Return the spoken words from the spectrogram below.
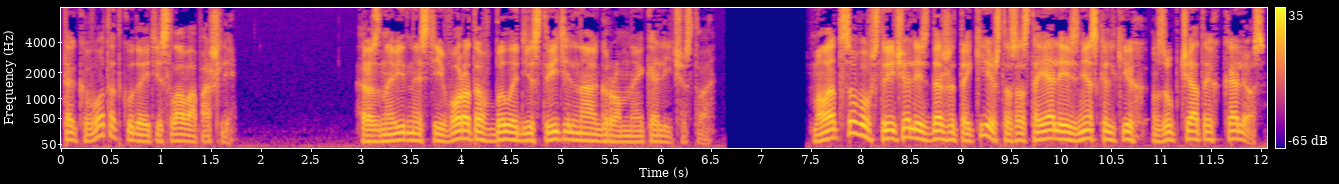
Так вот откуда эти слова пошли. Разновидностей воротов было действительно огромное количество. Молодцову встречались даже такие, что состояли из нескольких зубчатых колес,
